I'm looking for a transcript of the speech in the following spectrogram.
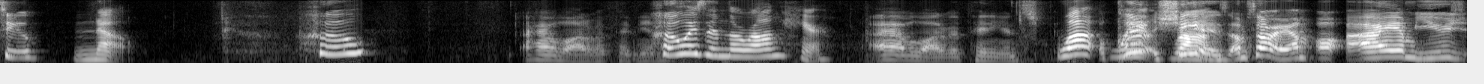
to know who I have a lot of opinions. who is in the wrong here. I have a lot of opinions. Well, Clear, she wrong? is. I'm sorry. I'm. I am. Us-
